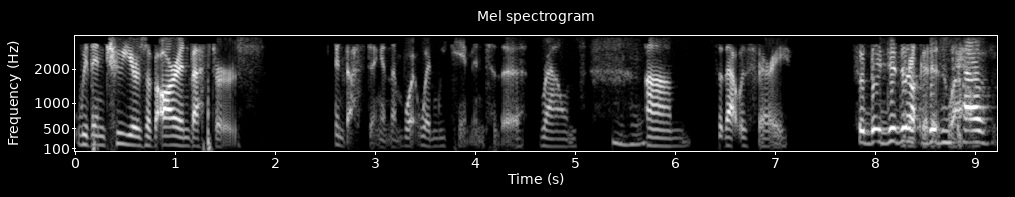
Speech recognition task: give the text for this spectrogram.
within two years of our investors investing in them when we came into the rounds. Mm-hmm. Um, so that was very so they did not, didn't well. have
